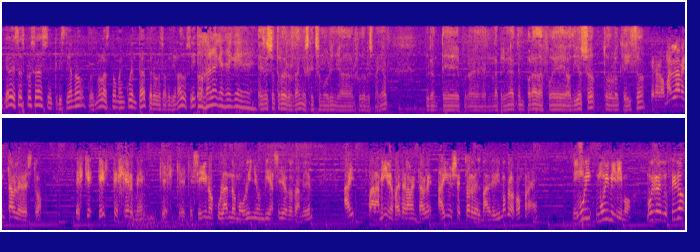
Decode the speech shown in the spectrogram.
Y claro, esas cosas eh, Cristiano pues no las toma en cuenta, pero los aficionados sí. Ojalá que se quede. Ese es otro de los daños que ha hecho Mourinho al fútbol español. Durante eh, la primera temporada fue odioso todo lo que hizo. Pero lo más lamentable de esto es que este germen que, que, que sigue inoculando Mourinho un día sí y otro también, hay, para mí me parece lamentable, hay un sector del madridismo que lo compra, ¿eh? Muy, muy mínimo, muy reducido,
